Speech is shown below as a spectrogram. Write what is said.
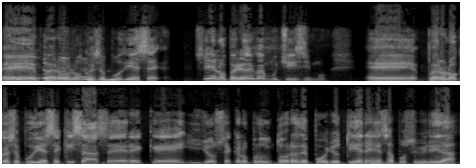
Eh, pero lo que se pudiese, Sí, en los periódicos hay muchísimo. Eh, pero lo que se pudiese quizás hacer es que, y yo sé que los productores de pollo tienen esa posibilidad,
